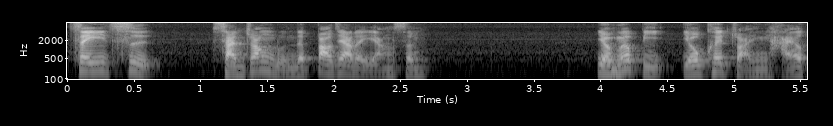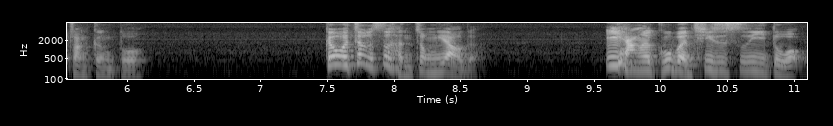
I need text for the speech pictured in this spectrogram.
这一次散装轮的报价的扬升，有没有比由亏转盈还要赚更多？各位，这个是很重要的。一行的股本七十四亿多，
